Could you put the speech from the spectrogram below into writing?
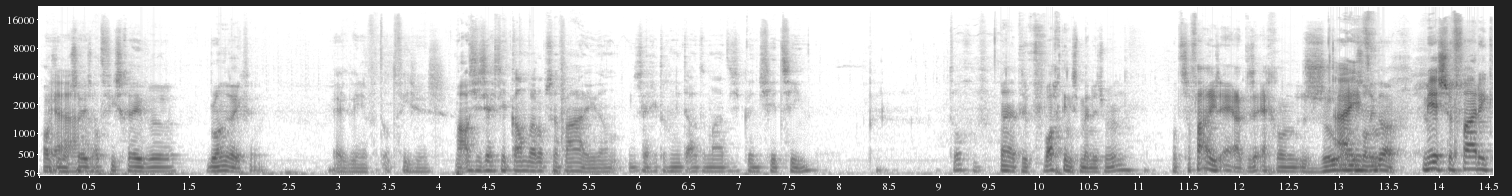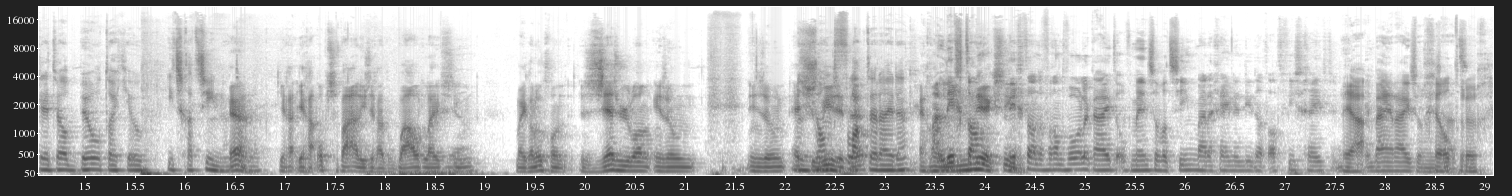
Als je Ja. nog steeds advies geven belangrijk vindt. Ja, ik weet niet of het advies is. Maar als je zegt je kan daar op safari, dan zeg je toch niet automatisch je kunt shit zien? Toch? Ja, het is verwachtingsmanagement. Want safari is, echt- het is echt gewoon zo Ah, anders dan ik voelt- dacht. Meer safari creëert wel het beeld dat je ook iets gaat zien, natuurlijk. Je gaat, je gaat op safari, je gaat wildlife zien. Maar je kan ook gewoon zes uur lang in zo'n, in zo'n SUV zitten. zandvlakte rijden. En Maar gewoon ligt dan, niks ligt dan de verantwoordelijkheid of mensen wat zien bij degene die dat advies geeft Ja. bij een reisorganisatie? Geld terug.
